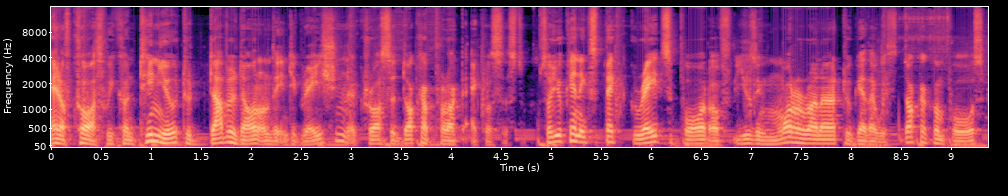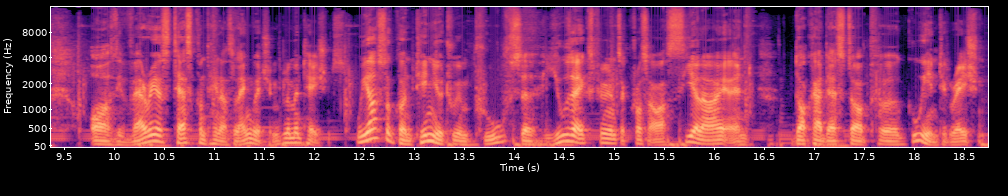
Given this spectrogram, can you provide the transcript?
And of course, we continue to double down on the integration across the Docker product ecosystem. So you can expect great support of using Model Runner together with Docker Compose or the various Testcontainers language implementations. We also continue to improve the user experience across our CLI and Docker Desktop uh, GUI integration.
